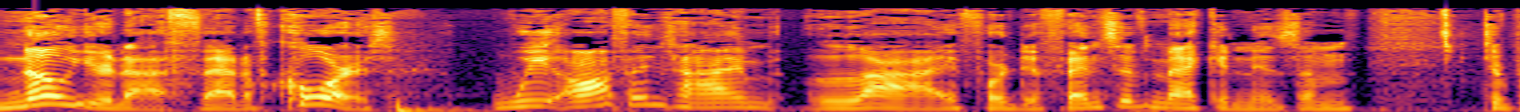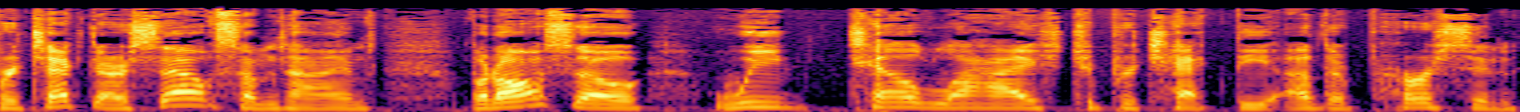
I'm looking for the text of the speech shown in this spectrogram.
know you're not fat, of course. We oftentimes lie for defensive mechanism to protect ourselves sometimes, but also we tell lies to protect the other person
